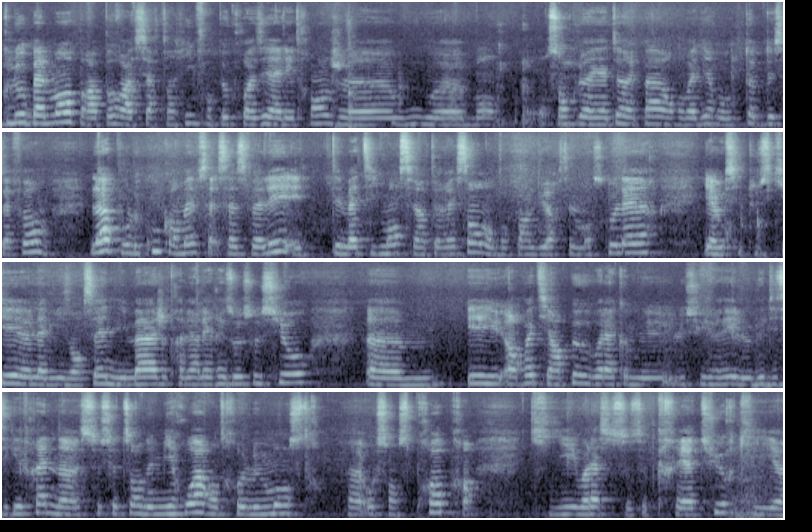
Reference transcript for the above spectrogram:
globalement, par rapport à certains films qu'on peut croiser à l'étrange, euh, où euh, bon, on sent que le réalisateur n'est pas, on va dire, au top de sa forme, là, pour le coup, quand même, ça, ça se valait, et thématiquement, c'est intéressant. Donc, on parle du harcèlement scolaire, il y a aussi tout ce qui est euh, la mise en scène, l'image à travers les réseaux sociaux. Et en fait, il y a un peu, voilà, comme le, le, suggérait- le, le disait Kefren, ce, cette sorte de miroir entre le monstre au sens propre, qui est voilà, ce- ce- cette créature qui, euh,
